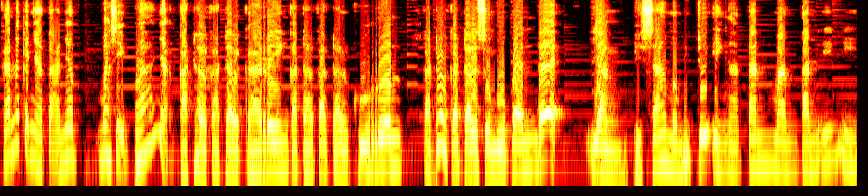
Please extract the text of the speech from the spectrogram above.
Karena kenyataannya masih banyak kadal-kadal garing, kadal-kadal gurun, kadal-kadal sumbu pendek yang bisa memicu ingatan mantan ini,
